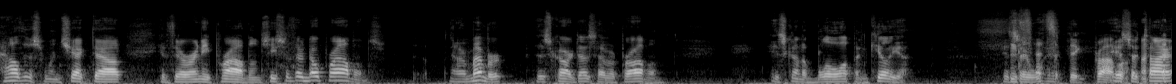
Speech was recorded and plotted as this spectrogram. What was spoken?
how this one checked out, if there are any problems. He said there are no problems. Now remember, this car does have a problem. It's going to blow up and kill you. It's a, That's a big problem. It's a time.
